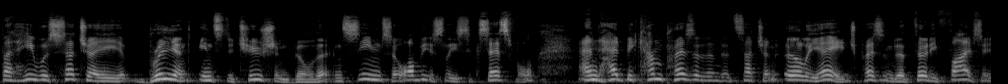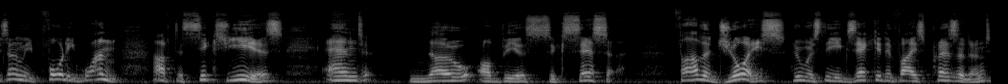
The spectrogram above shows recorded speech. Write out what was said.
But he was such a brilliant institution builder and seemed so obviously successful and had become president at such an early age, president at 35, so he's only 41 after six years, and no obvious successor. Father Joyce, who was the executive vice president,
